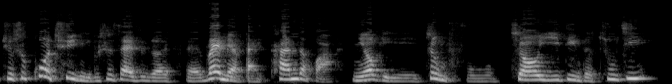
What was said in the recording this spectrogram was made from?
就是过去你不是在这个呃外面摆摊的话，你要给政府交一定的租金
